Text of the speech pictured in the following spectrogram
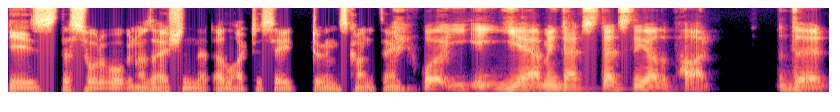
is the sort of organization that I'd like to see doing this kind of thing. Well, yeah, I mean that's that's the other part. That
